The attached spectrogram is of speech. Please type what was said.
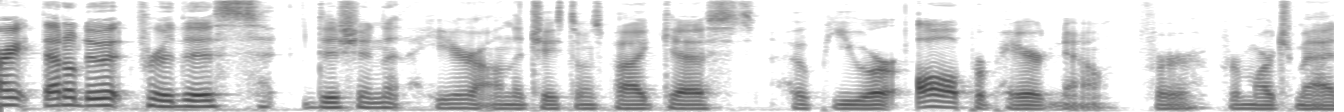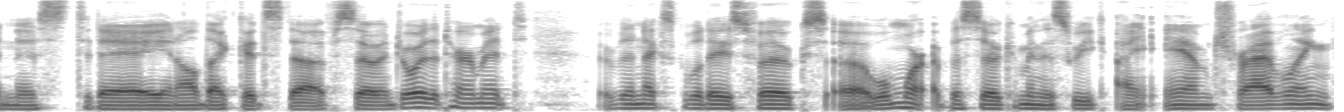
right, that'll do it for this edition here on the Chase Thomas podcast. Hope you are all prepared now for for March Madness today and all that good stuff. So enjoy the tournament over the next couple days, folks. Uh, one more episode coming this week. I am traveling,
